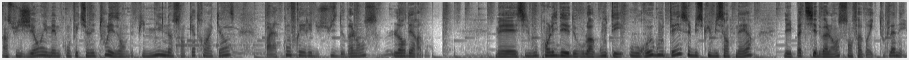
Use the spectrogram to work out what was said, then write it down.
Un Suisse géant est même confectionné tous les ans depuis 1995 par la confrérie du Suisse de Valence lors des rameaux. Mais s'il vous prend l'idée de vouloir goûter ou regoûter ce biscuit bicentenaire, les pâtissiers de Valence s'en fabriquent toute l'année.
